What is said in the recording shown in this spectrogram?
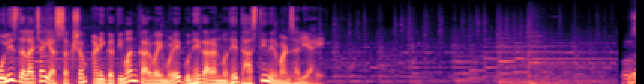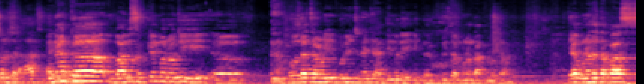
पोलीस दलाच्या या सक्षम आणि गतिमान कारवाईमुळे गुन्हेगारांमध्ये धास्ती निर्माण झाली आहे. दिनांक बावीस सप्टेंबर रोजी फौजा चावडी पोलीस ठाण्याच्या हद्दीमध्ये एक घरगुतीचा गुन्हा दाखल होता. त्या गुन्ह्याचा तपास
